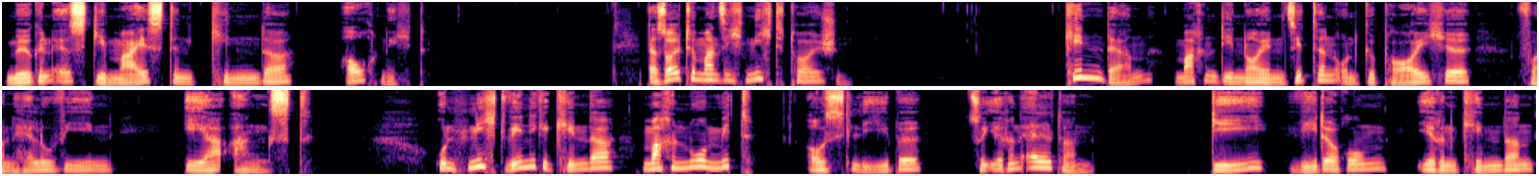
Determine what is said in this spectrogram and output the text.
mögen es die meisten Kinder auch nicht. Da sollte man sich nicht täuschen. Kindern machen die neuen Sitten und Gebräuche von Halloween eher Angst. Und nicht wenige Kinder machen nur mit aus Liebe zu ihren Eltern, die wiederum ihren Kindern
